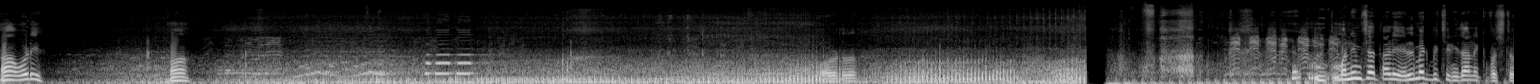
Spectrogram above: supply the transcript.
ಹಾಂ, ಓಡಿ. ಹಾಂ. ಒಂದು ನಿಮಿಷ ತಾಳಿ ಹೆಲ್ಮೆಟ್ ಬಿಚ್ಚಿ ನಿಧಾನಕ್ಕೆ ಫಸ್ಟು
